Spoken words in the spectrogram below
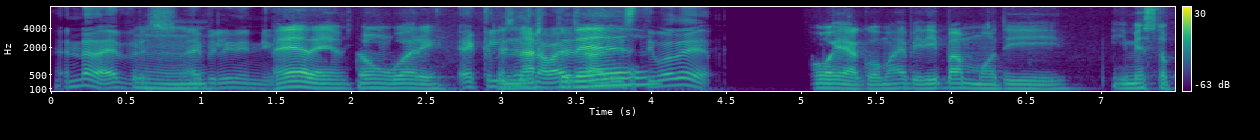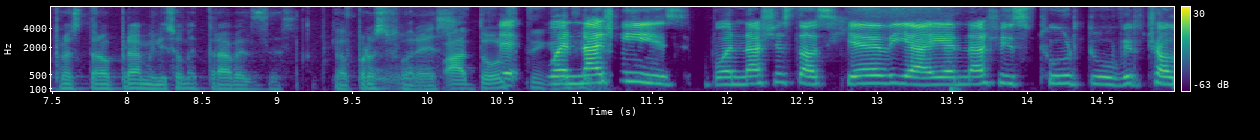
Ε, να τα έβρεις. Μμμ. I believe in you. Ε ρε, don't worry. Έκλεισες να να βάλεις να έρθετε- δεις τίποτε; Όχι ακόμα, επειδή είπαμε ότι είμαι στο πρόστερο πρέπει να μιλήσω με τράπεζες. Πιο πρόσφορες. Ε, Adulting. Που να έχεις- που να έχεις τα σχέδια ή να έχεις tour του virtual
